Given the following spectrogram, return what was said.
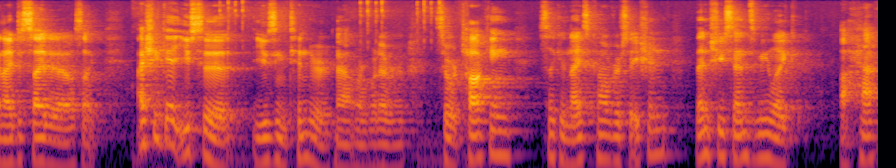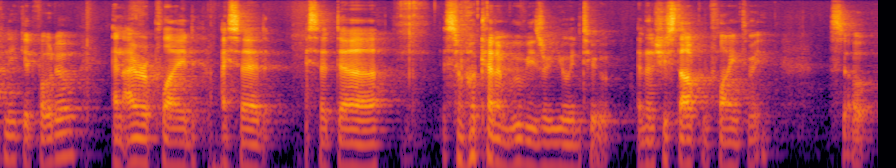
and I decided I was like, I should get used to using Tinder now or whatever. So we're talking. It's like a nice conversation. Then she sends me like a half naked photo, and I replied. I said, I said, uh, so what kind of movies are you into? And then she stopped replying to me. So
